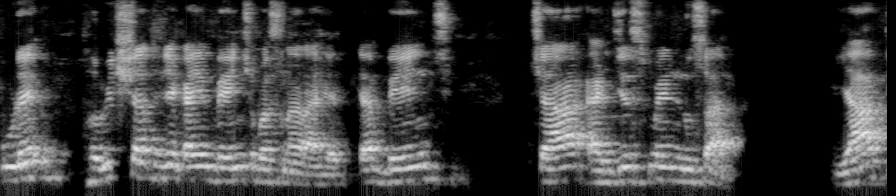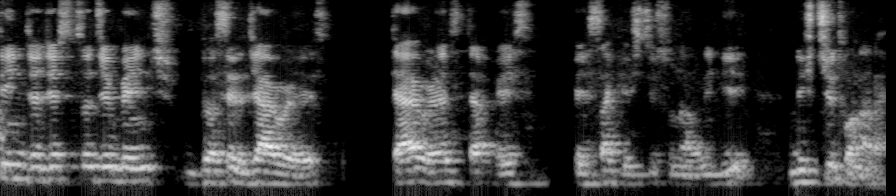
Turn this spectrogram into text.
पुढे भविष्यात जे काही बेंच बसणार आहेत त्या बेंचच्या ऍडजस्टमेंटनुसार या तीन जजेसचं जे बेंच बसेल ज्या वेळेस त्यावेळेस त्या पेस पेसा केसची सुनावणी ही निश्चित होणार आहे.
